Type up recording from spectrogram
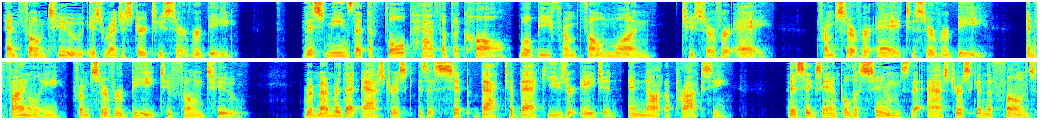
and phone 2 is registered to server B. This means that the full path of the call will be from phone 1 to server A, from server A to server B, and finally from server B to phone 2. Remember that Asterisk is a SIP back-to-back user agent and not a proxy. This example assumes that Asterisk and the phones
